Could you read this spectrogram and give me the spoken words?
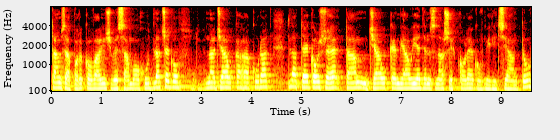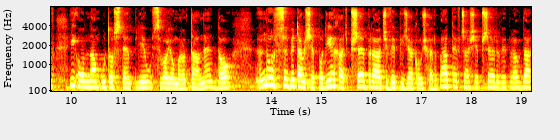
tam zaparkowaliśmy samochód. Dlaczego na działkach akurat? Dlatego, że tam działkę miał jeden z naszych kolegów milicjantów i on nam udostępnił swoją altanę do no, żeby tam się podjechać, przebrać, wypić jakąś herbatę w czasie przerwy, prawda?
